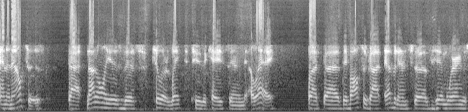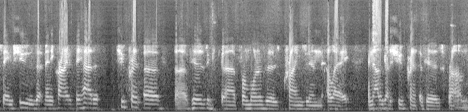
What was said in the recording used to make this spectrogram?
and announces that not only is this killer linked to the case in LA, but uh, they've also got evidence of him wearing the same shoes at many crimes. They had a shoe print of, of his uh, from one of the crimes in L.A., and now they've got a shoe print of his from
